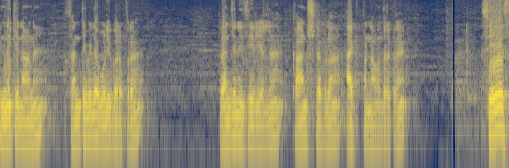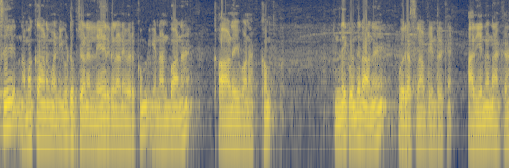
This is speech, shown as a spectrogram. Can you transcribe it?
இன்றைக்கி நான் சன் டிவியில் ஒளிபரப்புகிற ரஞ்சனி சீரியலில் கான்ஸ்டபிளாக ஆக்ட் பண்ண வந்திருக்கிறேன். சேசு நமக்கான யூடியூப் சேனல் நேர்கள் அனைவருக்கும் என் அன்பான காலை வணக்கம். இன்றைக்கி வந்து நான் ஒரு ரசலாம் அப்படின்னு இருக்கேன் அது என்னன்னாக்கா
